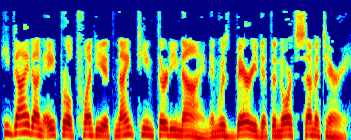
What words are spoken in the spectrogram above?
He died on April 20, 1939 and was buried at the North Cemetery.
